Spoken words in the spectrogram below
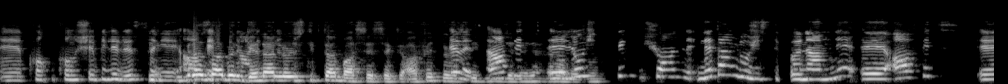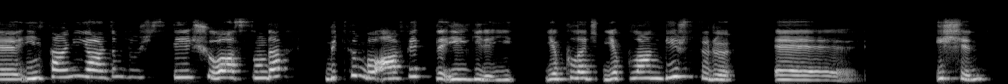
e, konuşabiliriz. Hani Biraz daha böyle genel lojistikten bahsetsek. Afet lojistik. Evet, afet e, lojistik şu an neden lojistik önemli? E, afet e, insani yardım lojistiği şu aslında bütün bu afetle ilgili yapıla, yapılan bir sürü e, işin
